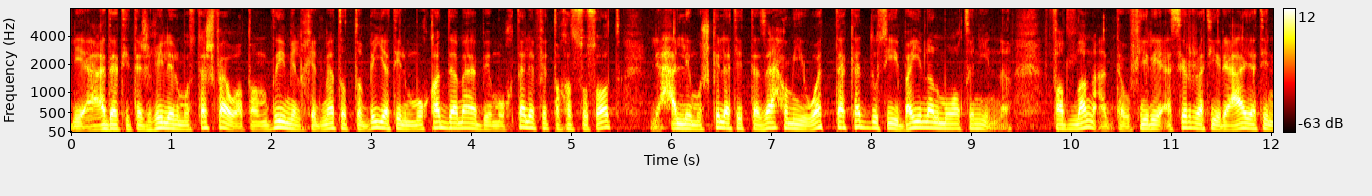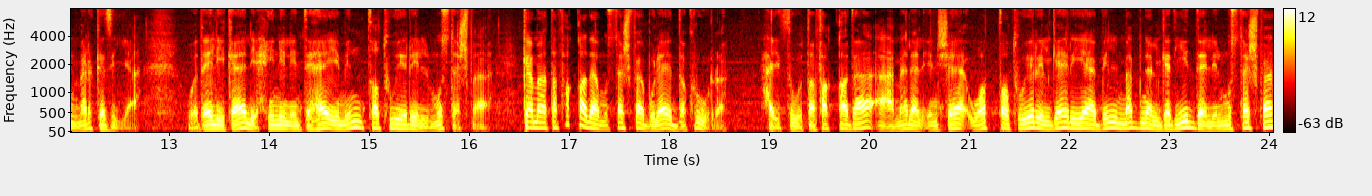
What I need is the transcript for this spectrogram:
لإعادة تشغيل المستشفى وتنظيم الخدمات الطبية المقدمة بمختلف التخصصات لحل مشكلة التزاحم والتكدس بين المواطنين فضلا عن توفير أسرة رعاية مركزية وذلك لحين الانتهاء من تطوير المستشفى. كما تفقد مستشفى بولاء الدكرور حيث تفقد أعمال الإنشاء والتطوير الجارية بالمبنى الجديد للمستشفى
